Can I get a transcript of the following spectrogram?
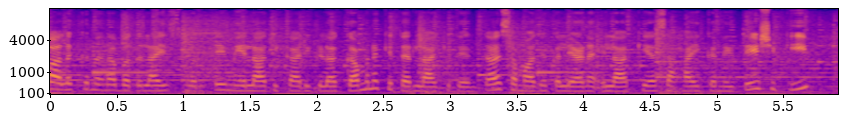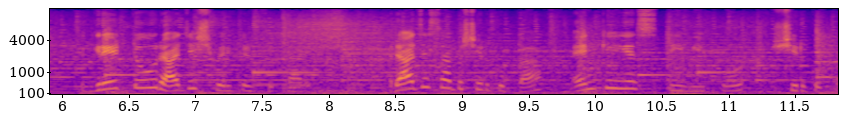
ಪಾಲಕನನ್ನು ಬದಲಾಯಿಸುವಂತೆ ಮೇಲಾಧಿಕಾರಿಗಳ ಗಮನಕ್ಕೆ ತರಲಾಗಿದೆ ಅಂತ ಸಮಾಜ ಕಲ್ಯಾಣ ಇಲಾಖೆಯ ಸಹಾಯಕ ನಿರ್ದೇಶಕಿ ಗ್ರೇಡ್ ಟು ರಾಜೇಶ್ವರಿ ತಿಳಿಸಿದ್ದಾರೆ Rajya Sabha Siruguppa NKS TV for Siruguppa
